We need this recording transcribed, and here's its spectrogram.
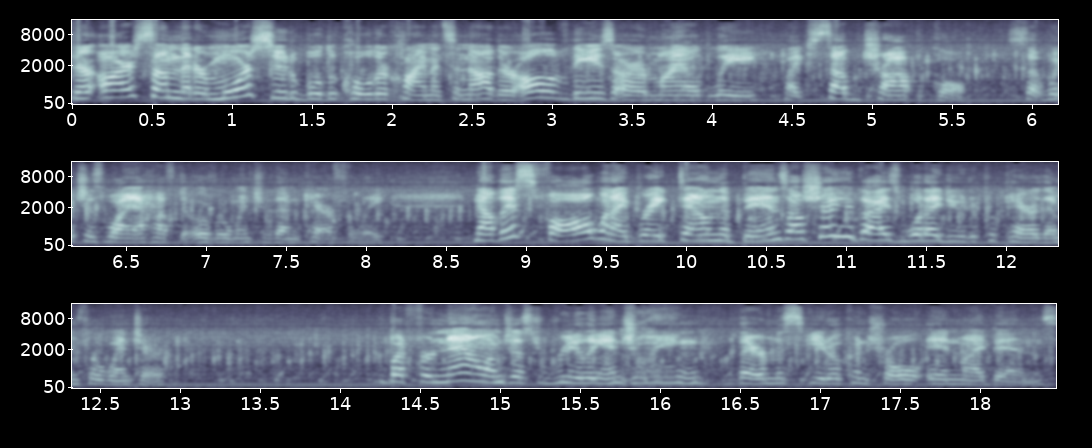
There are some that are more suitable to colder climates than other. All of these are mildly like subtropical, which is why I have to overwinter them carefully. Now this fall, when I break down the bins, I'll show you guys what I do to prepare them for winter. But for now, I'm just really enjoying their mosquito control in my bins.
